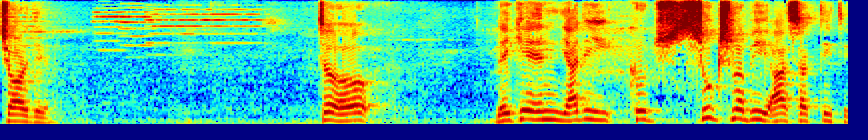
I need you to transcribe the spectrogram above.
छोड़ तो लेकिन यदि कुछ सूक्ष्म भी आ सकती थी।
